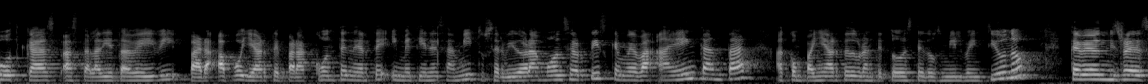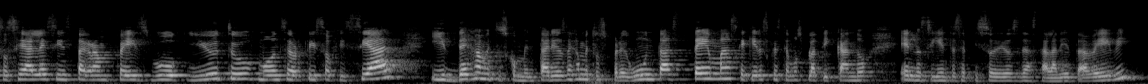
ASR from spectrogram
podcast Hasta la Dieta Baby para apoyarte, para contenerte y me tienes a mí, tu servidora Monse Ortiz, que me va a encantar acompañarte durante todo este 2021. Te veo en mis redes sociales, Instagram, Facebook, YouTube, Monse Ortiz Oficial y déjame tus comentarios, déjame tus preguntas, temas que quieres que estemos platicando en los siguientes episodios de Hasta la Dieta Baby.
